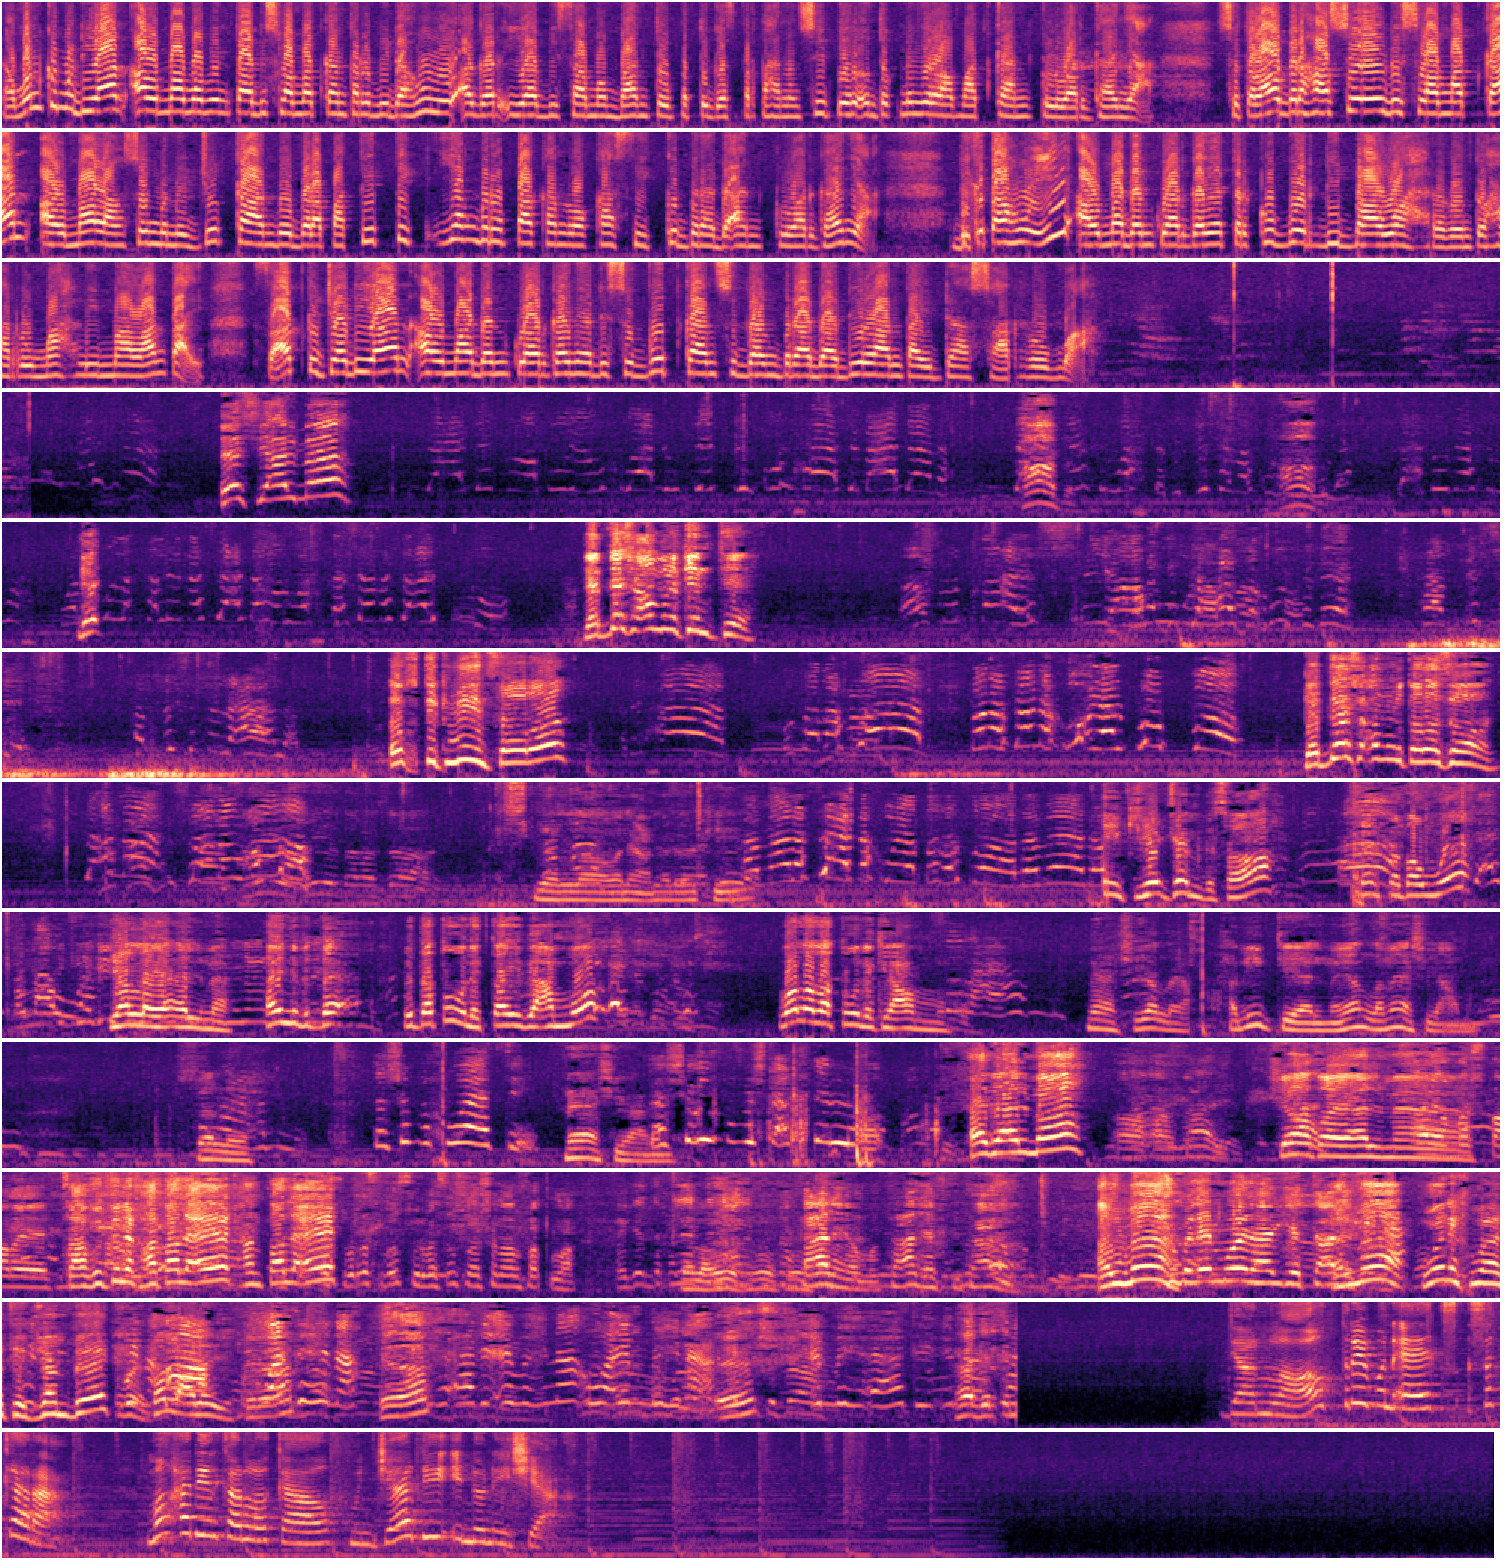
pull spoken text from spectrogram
Namun kemudian Alma meminta diselamatkan terlebih dahulu agar ia bisa membantu petugas pertahanan sipil untuk menyelamatkan keluarganya. Setelah berhasil diselamatkan, Alma langsung menunjukkan beberapa titik yang merupakan lokasi keberadaan keluarganya. Diketahui Alma dan keluarganya terkubur di bawah reruntuhan rumah lima lantai. Saat kejadian, Alma dan keluarganya disebutkan sedang berada di lantai dasar rumah. ايش يا المه؟ حاضر قد قديش عمرك انت؟ عمري 12 هي ابويا هبشي هبشي في العالم أختك مين سارة؟ رحاب طرفان اخويا البوبو قديش عمره طرزان؟ سنة سنة ونص حسبي الله ونعم الوكيل هيك جنبي صح؟ شايفة ضوء يلا يا ألمة. هيني بدها بدها طولك طيب يا عمو؟ والله لا طولك يا عمو. ماشي يلا يا عمو. حبيبتي يا ألمة يلا ماشي يا عمو. يلا يا تشوف إخواتي. ماشي يا عمو. تشوف اشتقت لهم هذه ألمة؟ آه آه تعالي شاطرة يا أنا ما ألمة اشتريت صح قلت لك حطلعك حنطلعك. اصبر اصبر اصبر بس اصبر عشان أعرف أطلع. تعالي يابا تعالي يا أختي تعالي شوف ألمة الام وين هاي تعالي ألمة وين إخواتك؟ جنبك؟ طلع علي. إخواتي هنا. هنا هذه ام هنا وأمي هنا. إيش؟ أمي هذه هذه الام Download Tribun X sekarang. Menghadirkan lokal menjadi Indonesia.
